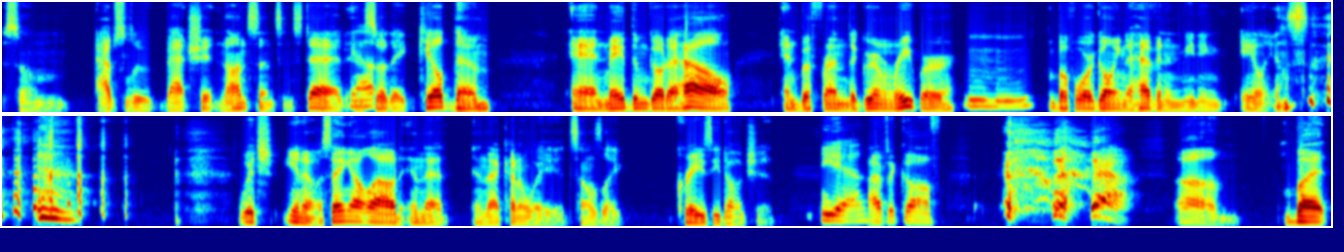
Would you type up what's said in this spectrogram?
some absolute batshit nonsense instead and so they killed them and made them go to hell and befriend the grim reaper mm-hmm. before going to heaven and meeting aliens which you know saying out loud in that in that kind of way it sounds like crazy dog shit yeah. i have to cough um but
